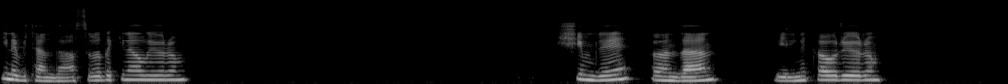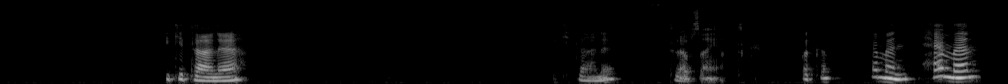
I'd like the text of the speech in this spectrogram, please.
Yine bir tane daha sıradakini alıyorum. Şimdi önden belini kavuruyorum. İki tane iki tane trabzan yaptık. Bakın hemen hemen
